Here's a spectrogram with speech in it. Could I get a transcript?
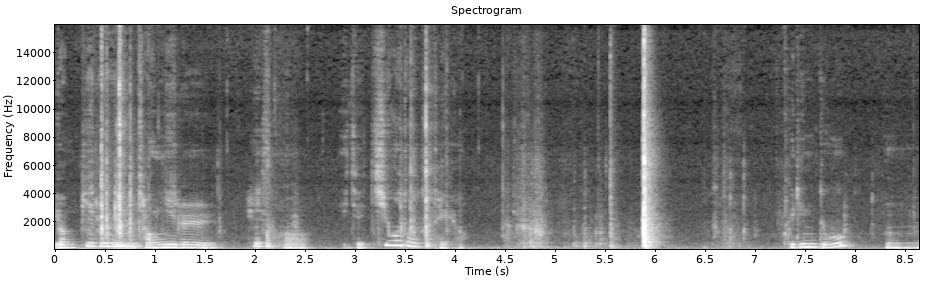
연필은 정리를 해서 이제 치워둬도 돼요. 그림도 음,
